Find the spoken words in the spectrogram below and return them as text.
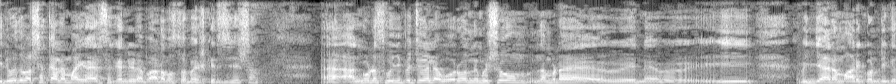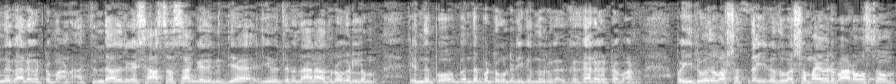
ഇരുപത് വർഷക്കാലമായി ഹയർ സെക്കൻഡറിയുടെ പാഠപുസ്തകം പരിഷ്കരിച്ച ശേഷം അങ്ങോട്ട് സൂചിപ്പിച്ചതുപോലെ ഓരോ നിമിഷവും നമ്മുടെ പിന്നെ ഈ വിജ്ഞാനം മാറിക്കൊണ്ടിരിക്കുന്ന കാലഘട്ടമാണ്. അത്യന്താധുനിക ശാസ്ത്ര സാങ്കേതിക വിദ്യ ജീവിതത്തിന്റെ നാനാതുറകളിലും ഇന്നിപ്പോൾ ബന്ധപ്പെട്ടുകൊണ്ടിരിക്കുന്ന ഒരു കാലഘട്ടമാണ്. അപ്പോൾ ഇരുപത് വർഷത്തെ ഇരുപത് വർഷമായ ഒരു പാഠപുസ്തകം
